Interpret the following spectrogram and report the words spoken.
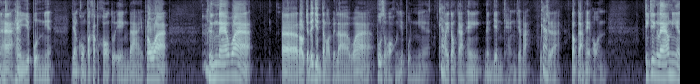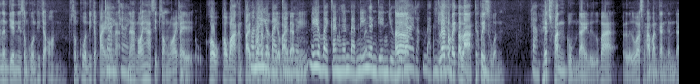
นะฮะให้ญี่ปุ่นเนี่ยยังคงประคับประคองตัวเองได้ เพราะว่าถึงแม้ว่าเอ่อเราจะได้ยินตลอดเวลาว่าผู้ส่งออกของญี่ปุ่นเนี่ยค่ะไม่ต้องการให้เงินเยนแข็งใช่ปะคุณค่ะชราต้องการให้อ่อน จริง ๆ แล้วเนี่ยเงินเยนเนี่ยสมควรที่จะอ่อน สมควรที่จะไปแล้วนะใช่ใช่นะร้อยห้าสิบสองร้อยไปก็ก็ว่ากันไปเพเพราะราะนว่าดำโยเนินบายนโยบายการแบบเงินนี้นโยบายการเงินแบบนี้เงินเย็นอยู่ไม่เออได้หรอกแบบนี้แล้วทำไมตลาดถึงไปสวนค่ะ เฮดฟันกลุ่มใดหรือว่าหรือว่าสถาบันการเงินใด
